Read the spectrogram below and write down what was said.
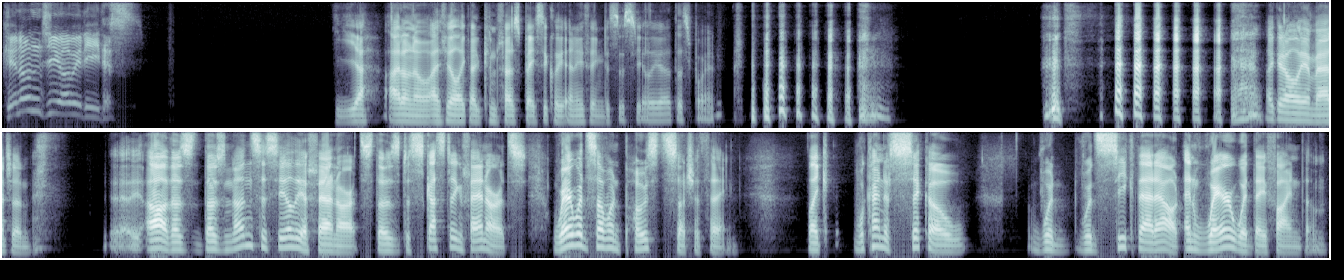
ケナンジ・アベリーです。 Yeah, I don't know. I feel like I'd confess basically anything to Cecilia at this point. I can only imagine. Uh, Oh, those those nun Cecilia fan arts, those disgusting fan arts. Where would someone post such a thing? Like, what kind of sicko would would seek that out, and where would they find them?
